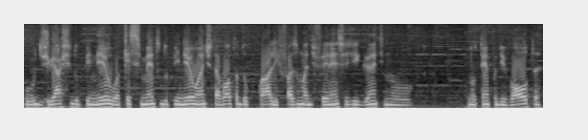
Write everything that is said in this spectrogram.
O desgaste do pneu, o aquecimento do pneu antes da volta do quali faz uma diferença gigante no, no tempo de volta.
